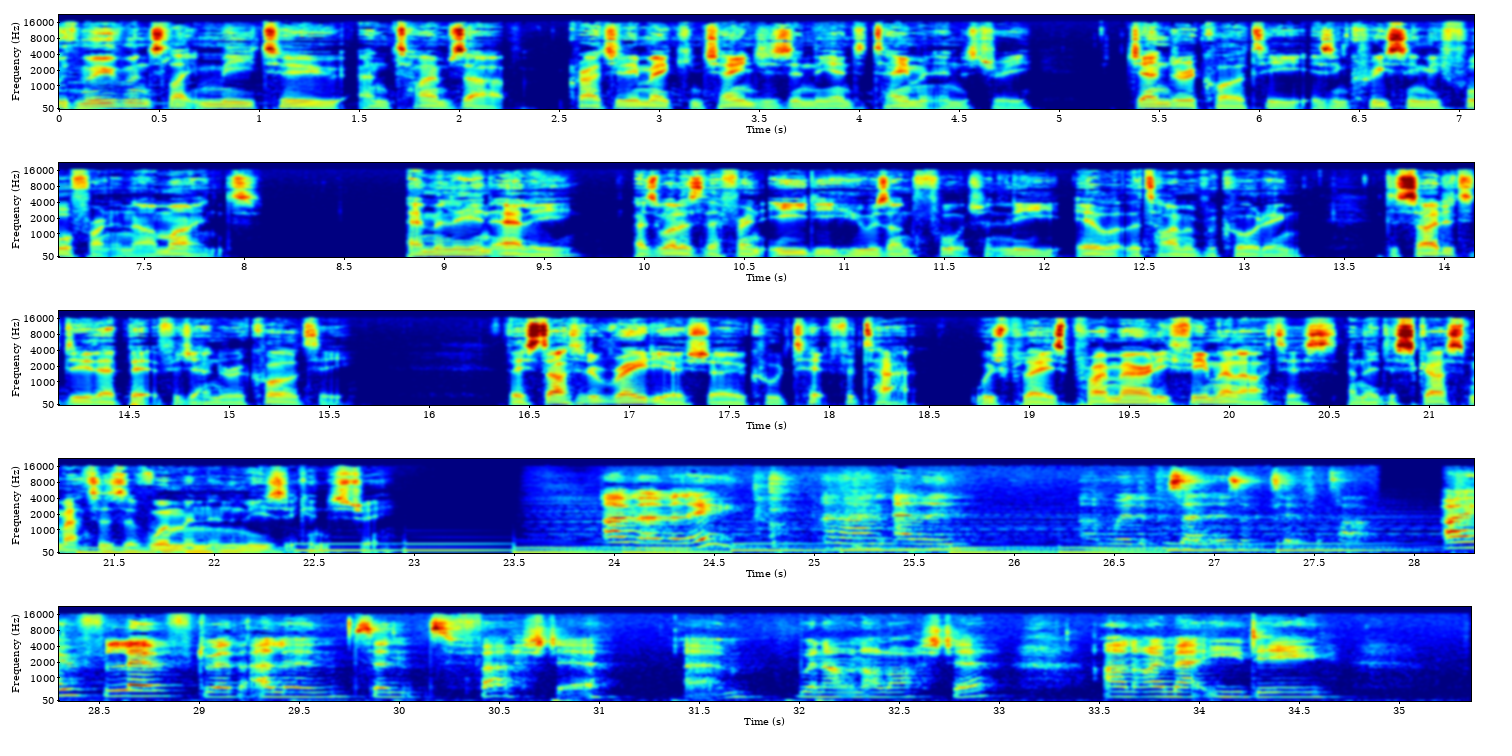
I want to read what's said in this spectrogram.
With movements like Me Too and Time's Up gradually making changes in the entertainment industry, gender equality is increasingly forefront in our minds. Emily and Ellie, as well as their friend Edie, who was unfortunately ill at the time of recording, decided to do their bit for gender equality. They started a radio show called Tit for Tat, which plays primarily female artists and they discuss matters of women in the music industry. I'm Emily. And I'm Ellen, and we're the presenters of Tit for Tat. I've lived with Ellen since first year. Um, we're now in our last year, and I met Edie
